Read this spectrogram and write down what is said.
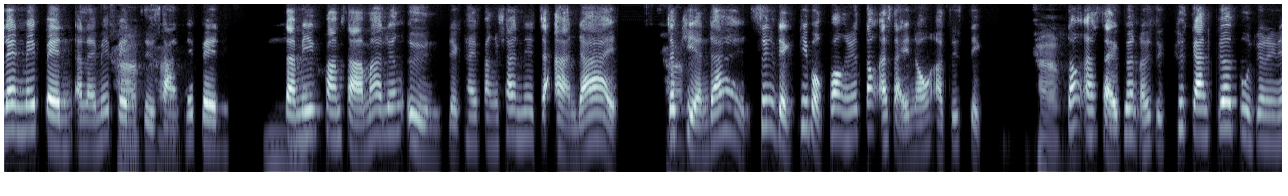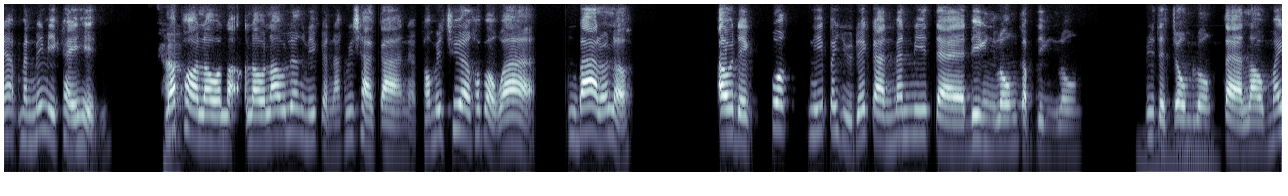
เล่นไม่เป็นอะไรไม่เป็นสื่อสารไม่เป็น แต่มีความสามารถเรื่องอื่น เด็กไฮฟังชันเนี่ยจะอ่านได้ จะเขียนได้ ซึ่งเด็กที่บกพร่องนี่ต้องอาศัยน้องออทิสติกต้องอาศัยเพื่อนออทิสติกคือการเกื้อกูลกันในนี้มันไม่มีใครเห็น แล้วพอเราเราเล่าเรื่องนี้กับนักวิชาการเนี่ยเขาไม่เชื่อเขาบอกว่ามึงบ้าแล้วเหรอเอาเด็กพวกนี้ไปอยู่ด้วยกัน มันมีแต่ดิ่งลงกับดิ่งลง มีแต่จมลงแต่เราไม่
